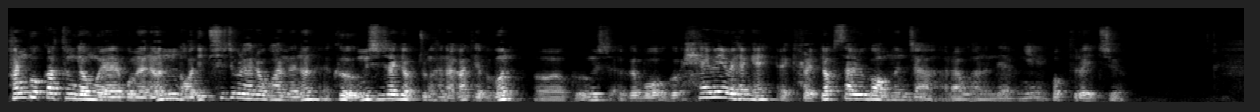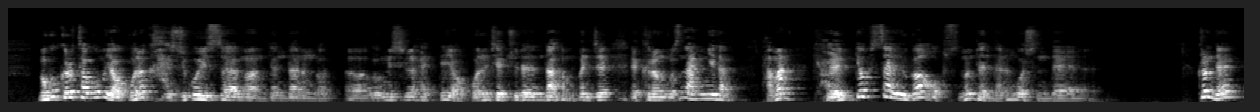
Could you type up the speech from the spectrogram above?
한국 같은 경우에 보면은 어디 취직을 하려고 하면은 그 응시 자격 중 하나가 대부분 어그 응시 그뭐 그 해외 여행에 결격 사유가 없는 자라고 하는 내용이 꼭 들어 있지 요. 뭐 그렇다고 뭐 여권을 가지고 있어야만 된다는 것, 어, 응시를 할 때 여권을 제출해야 된다, 뭐 이제 그런 것은 아닙니다. 다만 결격 사유가 없으면 된다는 것인데 그런데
